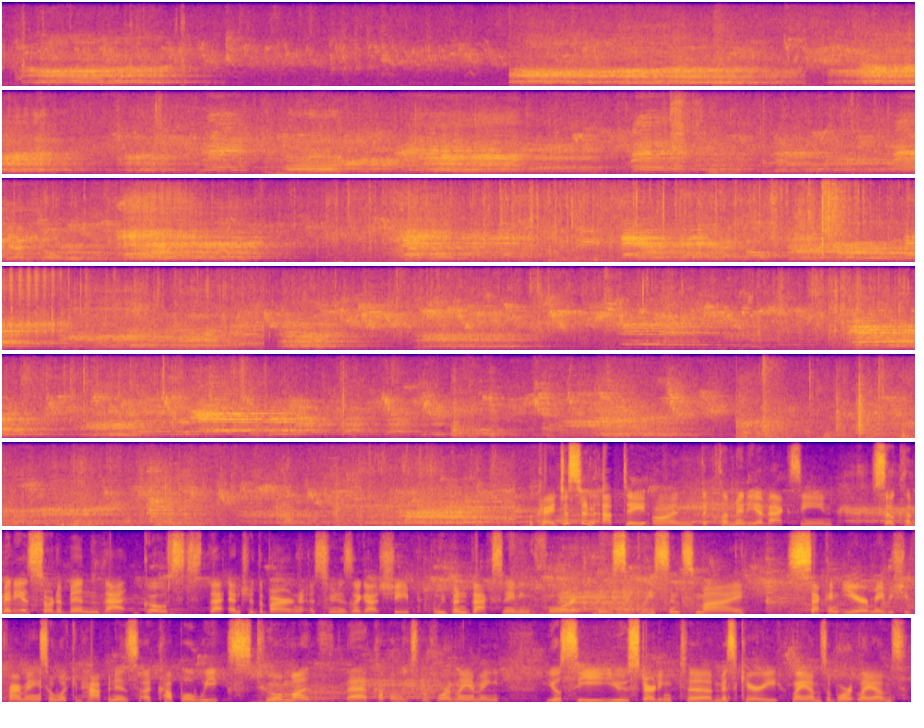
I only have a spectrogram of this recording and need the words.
Okay, just an update on the chlamydia vaccine. So chlamydia has sort of been that ghost that entered the barn as soon as I got sheep. We've been vaccinating for it basically since my second year, maybe sheep farming. So what can happen is a couple weeks to a month, a couple weeks before lambing, you'll see ewes starting to miscarry lambs, abort lambs.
